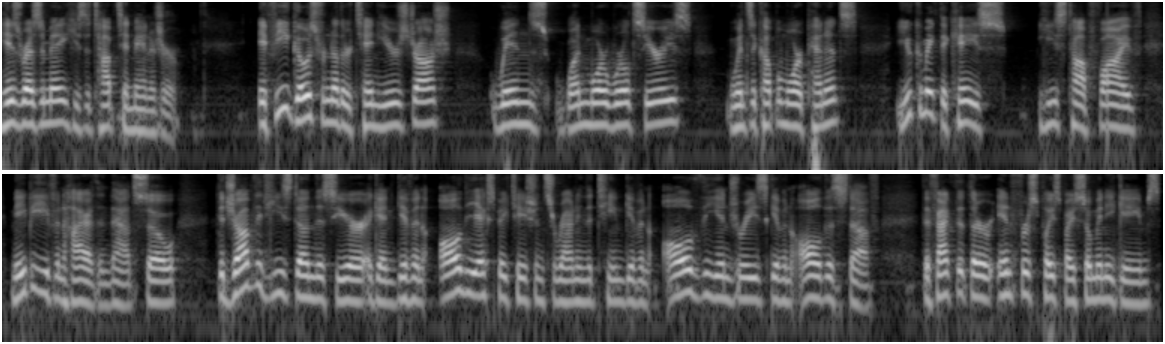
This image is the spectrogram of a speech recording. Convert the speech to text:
his resume, he's a top 10 manager. If he goes for another 10 years, Josh, wins one more World Series, wins a couple more pennants, you can make the case he's top five, maybe even higher than that. So the job that he's done this year, again, given all the expectations surrounding the team, given all of the injuries, given all this stuff, the fact that they're in first place by so many games,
